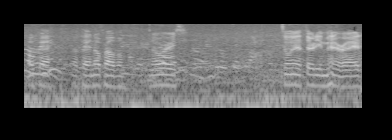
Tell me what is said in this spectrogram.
Okay, okay, no problem. No worries. It's only a 30 minute ride.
